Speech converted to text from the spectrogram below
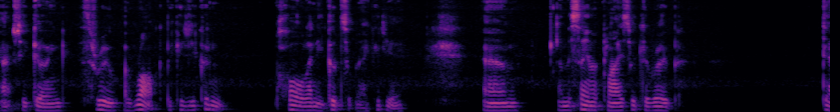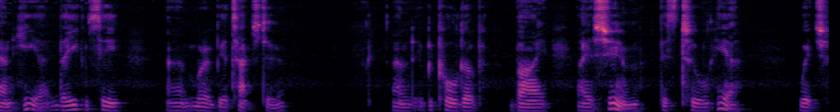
actually going through a rock because you couldn't haul any goods up there, could you? Um, and the same applies with the rope down here. There you can see um, where it would be attached to and it would be pulled up by, I assume, this tool here which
